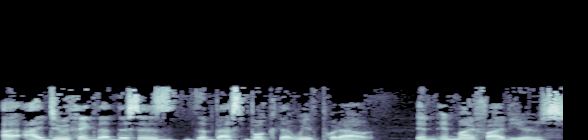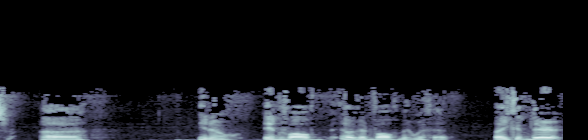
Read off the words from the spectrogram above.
I, I do think that this is the best book that we've put out in in my five years uh, you know, involved of involvement with it. Like there,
